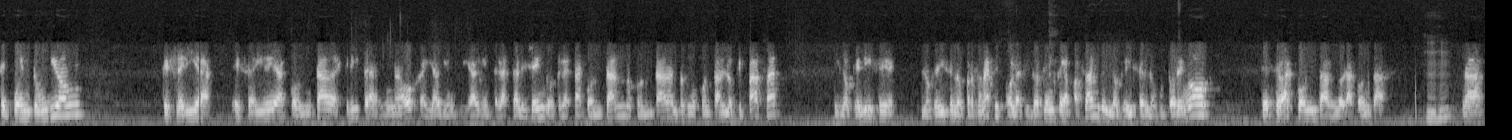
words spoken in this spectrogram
se cuenta un guion, que sería esa idea contada, escrita en una hoja y alguien, y alguien te la está leyendo, te la está contando, contada, entonces vos contás lo que pasa y lo que dice, lo que dicen los personajes o la situación que va pasando y lo que dice el locutor en off, que se va contando, la contás. La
